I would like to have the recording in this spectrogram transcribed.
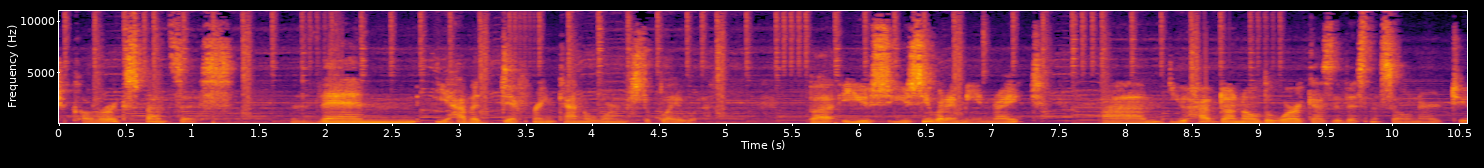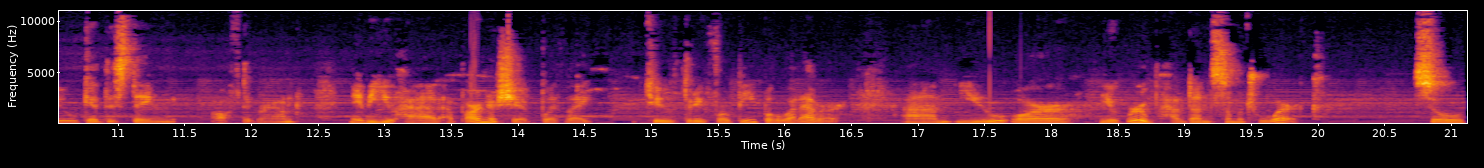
to cover expenses, then you have a different kind of worms to play with. But you, you see what I mean, right? Um, you have done all the work as a business owner to get this thing off the ground. Maybe you had a partnership with like two, three, four people, whatever. Um, you or your group have done so much work. So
